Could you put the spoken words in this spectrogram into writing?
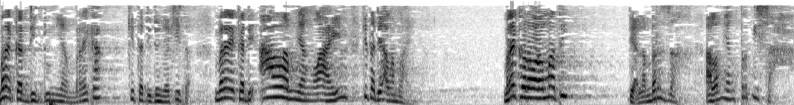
Mereka di dunia mereka, kita di dunia kita. Mereka di alam yang lain, kita di alam lain. Mereka orang-orang mati di alam barzah, alam yang terpisah.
